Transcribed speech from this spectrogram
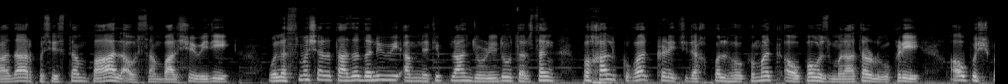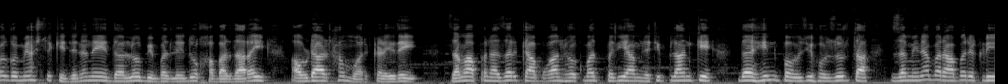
رادار په سیستم فعال او سمبال شوي دي ولسمشر تازه د نوي امنیتي پلان جوړېدو ترڅنګ په خلکو غږ کړی چې د خپل حکومت او پوځ ملاتړ وکړي او په شپږو میاشتو کې دننه یې د لوبې بدلېدو خبرداری او ډاډ هم ورکړی دی زما په نظر که افغان حکومت په دې امنیتي پلان کې د هند پوځي حضور ته زمينه برابر کړي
